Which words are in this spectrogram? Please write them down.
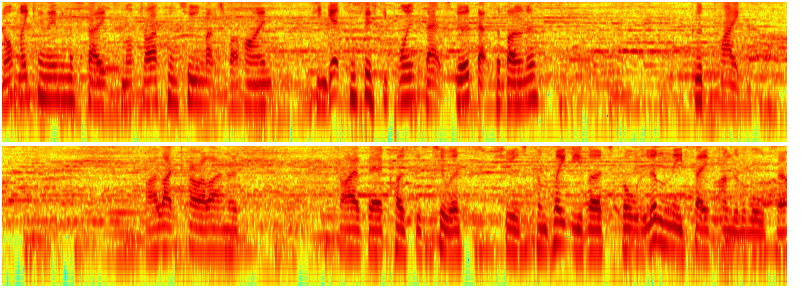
not making any mistakes, not driving too much behind. If you can get to 50 points, that's good, that's a bonus. Good pike. I like Carolina's dive there closest to us. She was completely vertical, little knee safe under the water.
